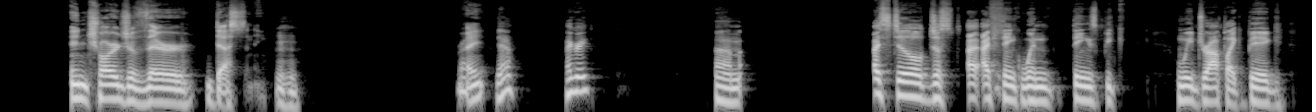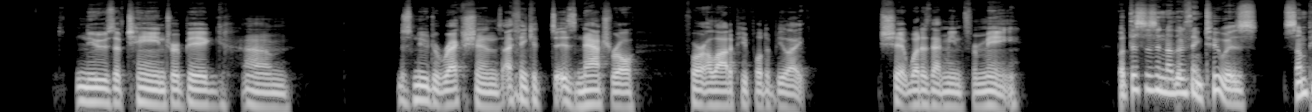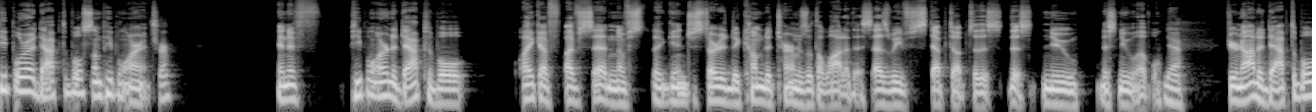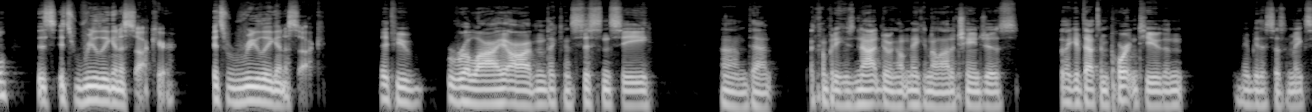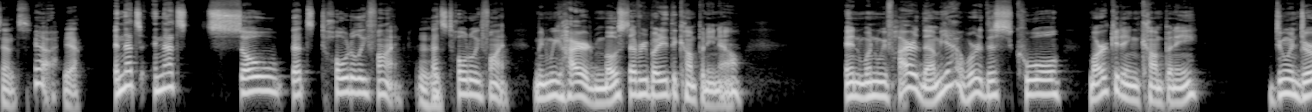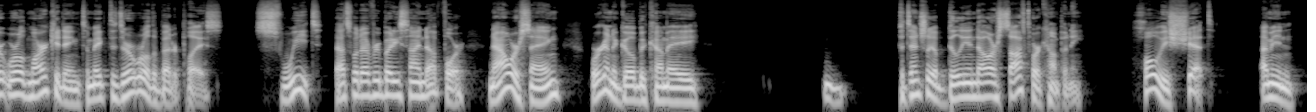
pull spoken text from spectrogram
in charge of their destiny, Mhm. right? Yeah, I agree. Um, I still just I, I think when things be when we drop like big news of change or big um, just new directions, I think it is natural for a lot of people to be like, "Shit, what does that mean for me?" But this is another thing too: is some people are adaptable, some people aren't. Sure. And if people aren't adaptable, like I've I've said, and I've again just started to come to terms with a lot of this as we've stepped up to this this new this new level. Yeah. If you're not adaptable, it's it's really gonna suck here. It's really gonna suck. If you rely on the consistency um, that a company who's not doing making a lot of changes, like if that's important to you, then maybe this doesn't make sense. Yeah. Yeah. And that's and that's so that's totally fine. Mhm. That's totally fine. I mean, we hired most everybody at the company now. And when we've hired them, yeah, we're this cool marketing company doing dirt world marketing to make the dirt world a better place. Sweet. That's what everybody signed up for. Now we're saying we're going to go become a potentially a billion dollar software company. Holy shit. I mean,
